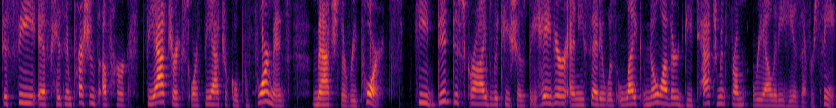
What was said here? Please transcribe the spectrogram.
to see if his impressions of her theatrics or theatrical performance match the reports. He did describe Letecia's behavior and he said it was like no other detachment from reality he has ever seen.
